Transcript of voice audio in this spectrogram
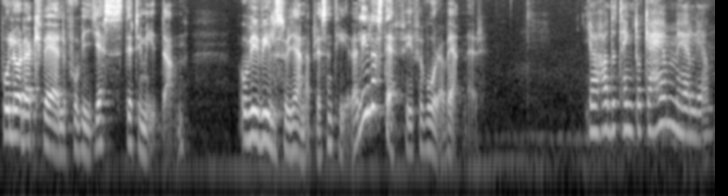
På lördag kväll får vi gäster till middagen. Och vi vill så gärna presentera lilla Steffi för våra vänner. Jag hade tänkt åka hem i helgen.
